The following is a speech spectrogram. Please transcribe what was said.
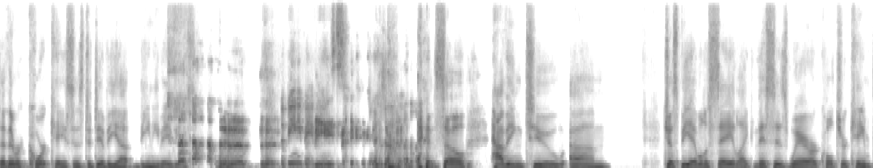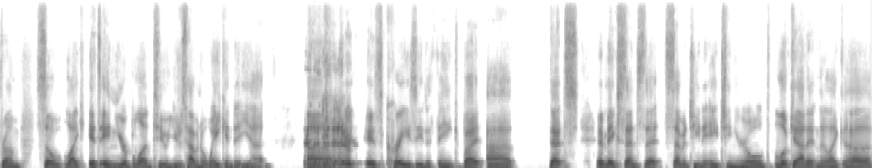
that there were court cases to divvy up beanie babies. the, The Beanie Babies. babies. and so having to um just be able to say like this is where our culture came from so like it's in your blood too you just haven't awakened it yet uh it is crazy to think but uh that's it makes sense that 17 to 18 year old look at it and they're like uh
